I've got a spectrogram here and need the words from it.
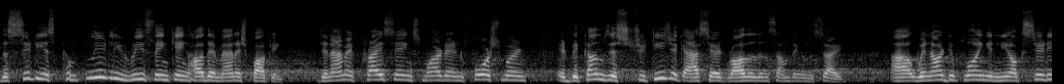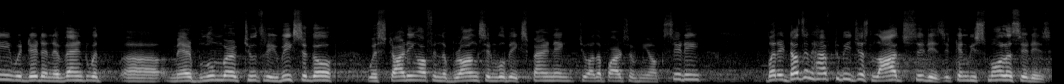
The city is completely rethinking how they manage parking. Dynamic pricing, smarter enforcement, it becomes a strategic asset rather than something on the side. Uh, we're now deploying in New York City. We did an event with uh, Mayor Bloomberg two, three weeks ago. We're starting off in the Bronx and we'll be expanding to other parts of New York City. But it doesn't have to be just large cities. It can be smaller cities,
